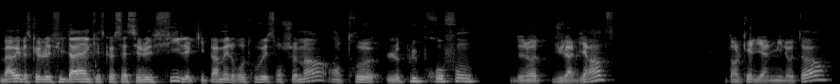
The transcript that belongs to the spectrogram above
bah oui, parce que le fil d'Ariane, qu'est-ce que c'est? C'est le fil qui permet de retrouver son chemin entre le plus profond de notre, du labyrinthe, dans lequel il y a le Minotaure,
